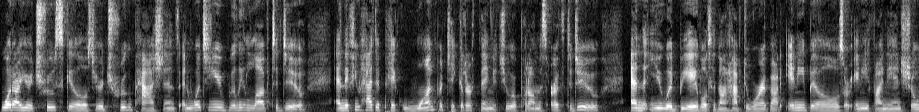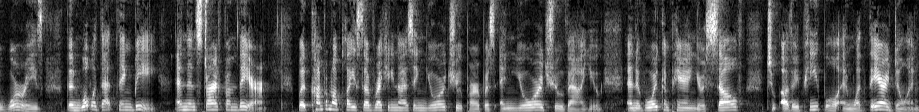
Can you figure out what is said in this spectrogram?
What are your true skills, your true passions, and what do you really love to do? And if you had to pick one particular thing that you were put on this earth to do, and that you would be able to not have to worry about any bills or any financial worries, then what would that thing be? And then start from there. But come from a place of recognizing your true purpose and your true value and avoid comparing yourself to other people and what they are doing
